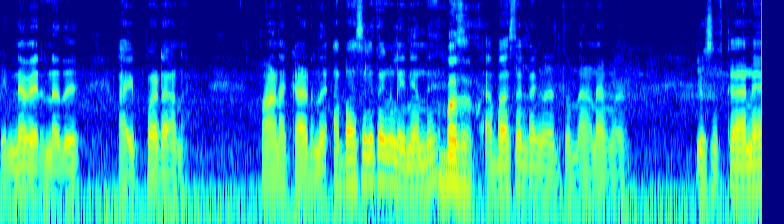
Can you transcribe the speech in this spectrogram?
പിന്നെ വരുന്നത് ഐപാഡാണ്. പാണക്കാട് നിന്ന് അബ്ബാസിലെ തങ്ങൾ ഇനി അന്ന്? അബ്ബാസിലെ തങ്ങൾ എടുത്തുനിന്നാണ് നമ്മൾ യൂസുഫ് ഖാനെ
